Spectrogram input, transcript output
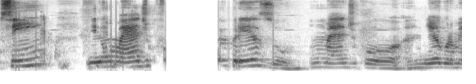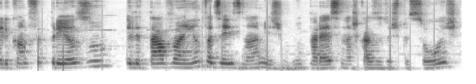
Sim, e um médico foi preso. Um médico negro americano foi preso. Ele estava indo fazer exames, me parece, nas casas das pessoas.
